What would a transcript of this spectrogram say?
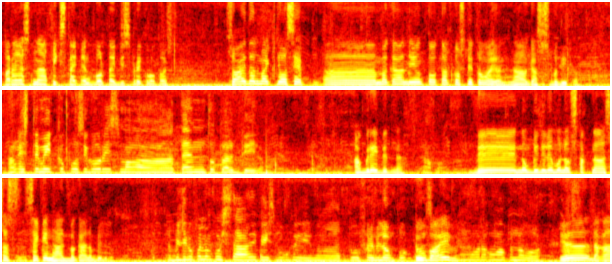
Parehas na fixed type and bolt type disc brake rotors. So Idol Mark Joseph, ah, magkano yung total cost nito ngayon na gastos mo dito? Ang estimate ko po siguro is mga 10 to 12k lang. Upgraded na. Then nung binili mo ng stock na sa second hand, magkano bili mo? Nabili ko pa lang po siya sa Facebook ko eh, mga 2.5 lang po. 2.5. Ang mura ko nga po nakuha. Yeah, naka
